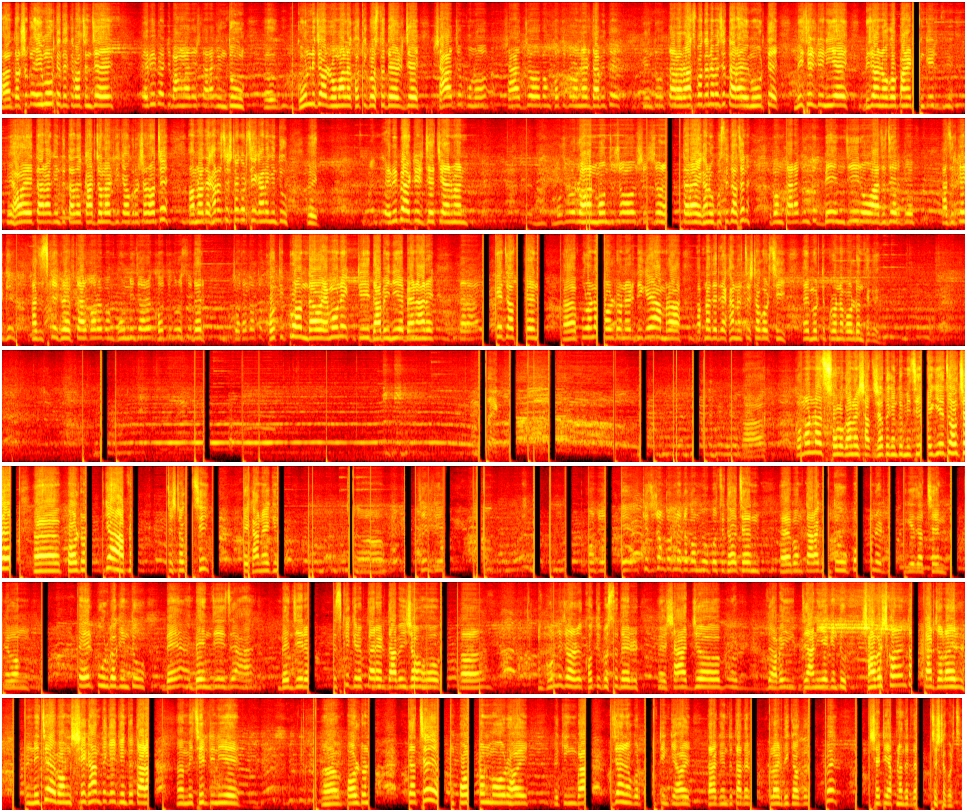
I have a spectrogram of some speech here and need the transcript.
দর্শক, এই মুহূর্তে দেখতে পাচ্ছেন যে এবিপিআরটি বাংলাদেশ, তারা কিন্তু ঘূর্ণিঝড় রোমালে ক্ষতিগ্রস্তদের যে সাহায্য পুনঃ, সাহায্য এবং ক্ষতিপূরণের দাবিতে কিন্তু তারা রাজপথে নেমেছে। তারা এই মুহূর্তে মিছিলটি নিয়ে বিজয়নগর পানি ট্যাঙ্কির হয়ে তারা কিন্তু তাদের কার্যালয়ের দিকে অগ্রসর হচ্ছে। আমরা দেখানোর চেষ্টা করছি, এখানে কিন্তু এবিপিআরটির যে চেয়ারম্যান মুজিবুর রহমান মঞ্জু সহ শীর্ষ তারা এখানে উপস্থিত আছেন এবং তারা কিন্তু বেনজির ও আজিজের আজিজকে আজিজকে গ্রেফতার করো এবং ঘূর্ণিঝড়ে ক্ষতিগ্রস্তদের যথাযথ ক্ষতিপূরণ দাও এমন একটি দাবি নিয়ে ব্যানারে তারা এগিয়ে যাচ্ছেন। পুরনো পল্টনের দিকে আমরা আপনাদের দেখানোর চেষ্টা করছি এই মুহূর্তে পুরনো পল্টন থেকে। কমরনাথ স্লোগানের সাথে সাথে কিন্তু মিছিল এগিয়ে চলছে। পল্টন থেকে আপনার চেষ্টা করছি। এখানে কিন্তু কিছু সংখ্যক নেতাকর্মী উপস্থিত হয়েছেন এবং তারা কিন্তু পল্টনের দিকে এগিয়ে যাচ্ছেন এবং এর পূর্বে কিন্তু বে- বেনজিজ আহ, বেনজির গ্রেপ্তারের দাবি সহ ঘূর্ণিঝড় ক্ষতিগ্রস্তদের সাহায্য দাবি জানিয়ে কিন্তু সমাবেশ করেন তার কার্যালয়ের নিচে এবং সেখান থেকে কিন্তু তারা মিছিলটি নিয়ে পল্টন যাচ্ছে পল্টন মোড় হয় কিংবা বিজয়নগর টিঙ্কি হয়, তারা কিন্তু তাদের দিকে অগ্রসর হবে। সেটি আপনাদের দেখার চেষ্টা করছি।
